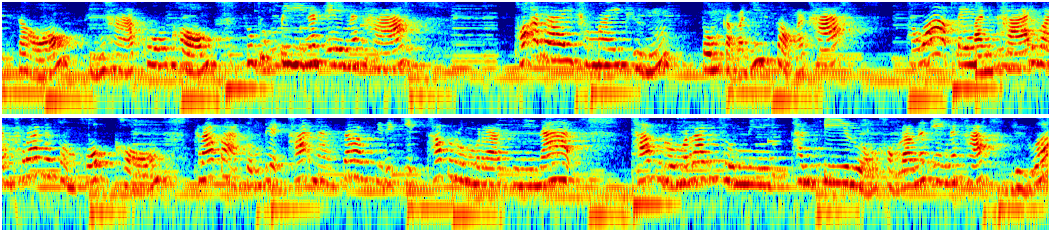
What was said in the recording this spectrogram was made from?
12 สิงหาคมของทุกๆปีนั่นเองนะคะ เพราะอะไรทำไมถึงตรงกับวันที่ 12 นะคะ เพราะว่าเป็นวันคล้ายวันพระราชสมภพของพระบาทสมเด็จพระนางเจ้าสิริกิติ์พระบรมราชินีนาถ พระบรมราชชนนีพันปีหลวงของเรานั่นเองนะคะ หรือว่า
